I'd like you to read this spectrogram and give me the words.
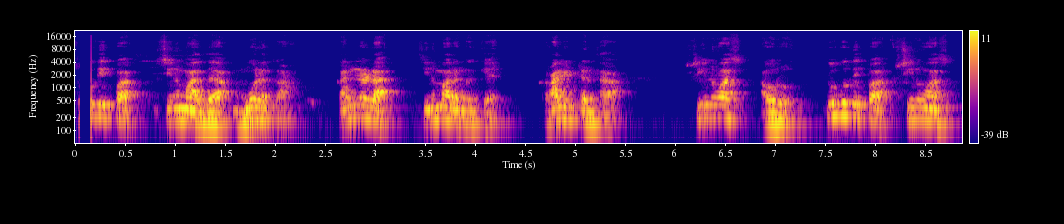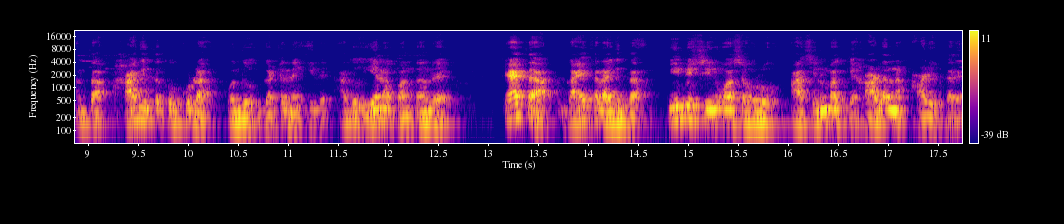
Thoogudeepa ಸಿನಿಮಾದ ಮೂಲಕ ಕನ್ನಡ ಸಿನಿಮಾ ರಂಗಕ್ಕೆ ಕಾಲಿಟ್ಟಂತಹ ಶ್ರೀನಿವಾಸ್ ಅವರು ತೂಗುದೀಪ ಶ್ರೀನಿವಾಸ್ ಅಂತ ಹಾಗಿದ್ದಕ್ಕೂ ಕೂಡ ಒಂದು ಘಟನೆ ಇದೆ. ಅದು ಏನಪ್ಪ ಅಂತಂದರೆ ಖ್ಯಾತ ಗಾಯಕರಾಗಿದ್ದ ಪಿ ಬಿ ಶ್ರೀನಿವಾಸ್ ಅವರು ಆ ಸಿನಿಮಾಕ್ಕೆ ಹಾಡನ್ನು ಹಾಡಿರ್ತಾರೆ.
